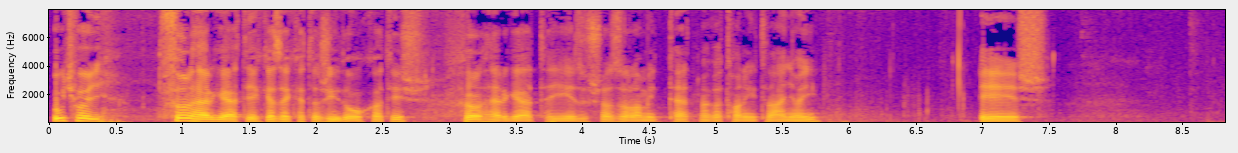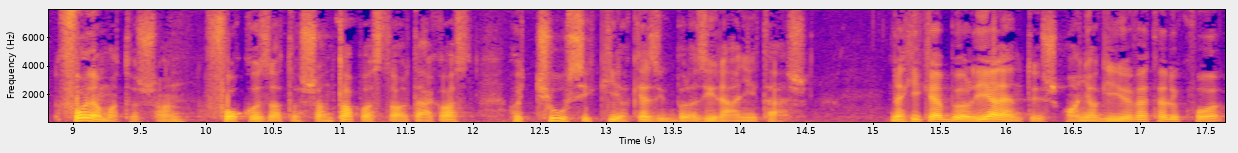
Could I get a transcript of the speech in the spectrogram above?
Úgyhogy fölhergelték ezeket a zsidókat is, fölhergelte Jézus azzal, amit tett, meg a tanítványai, és folyamatosan, fokozatosan tapasztalták azt, hogy csúszik ki a kezükből az irányítás. Nekik ebből jelentős anyagi jövetelük volt,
